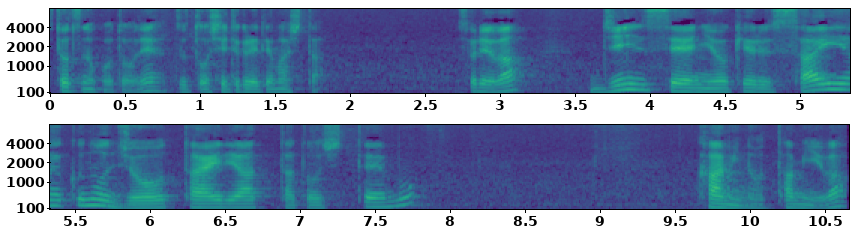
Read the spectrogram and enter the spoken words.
一つのことをねずっと教えてくれてました。それは人生における最悪の状態であったとしても神の民は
